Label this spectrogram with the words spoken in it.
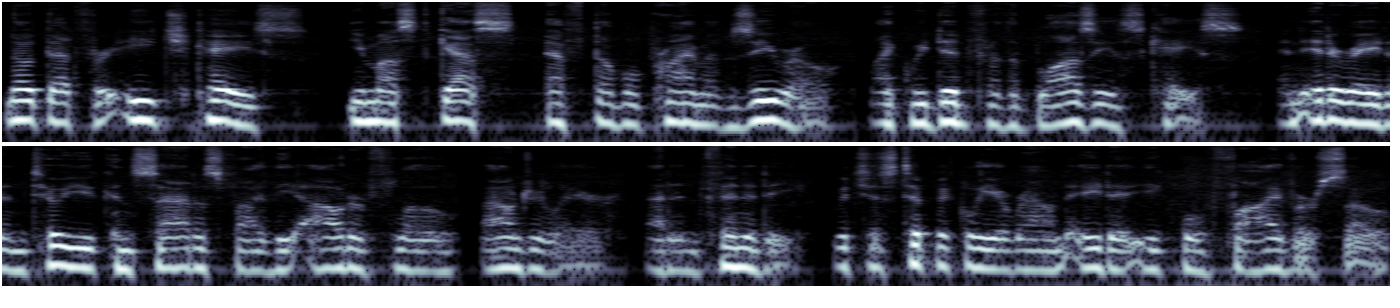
Note that for each case, you must guess f double prime of 0, like we did for the Blasius case, and iterate until you can satisfy the outer flow boundary layer at infinity, which is typically around eta equal 5 or so.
